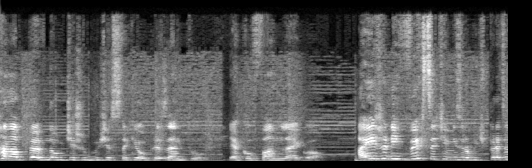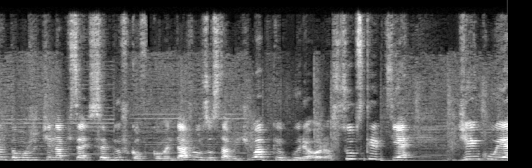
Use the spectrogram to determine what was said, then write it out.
ja na pewno ucieszyłbym się z takiego prezentu, jako fan LEGO. A jeżeli Wy chcecie mi zrobić prezent, to możecie napisać serduszko w komentarzu, zostawić łapkę w górę oraz subskrypcję. Dziękuję,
